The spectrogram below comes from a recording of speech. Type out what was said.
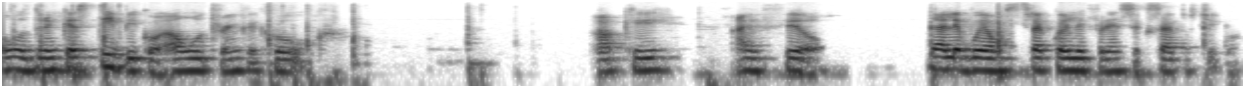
will drink es típico. I will drink a Coke. Okay, I feel. Ya les voy a mostrar cuál es la diferencia exacta, chicos.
